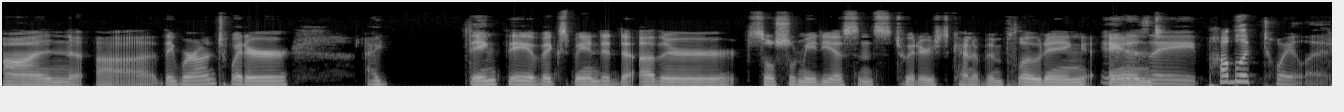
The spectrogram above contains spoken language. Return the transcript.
on, uh, they were on Twitter. I think they have expanded to other social media since Twitter's kind of imploding, It is and a public toilet.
